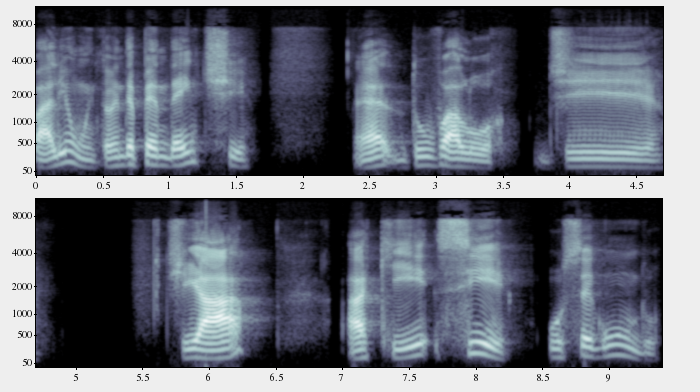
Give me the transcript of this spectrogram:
vale 1. Então, independente né, do valor de, de A, aqui, se o segundo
